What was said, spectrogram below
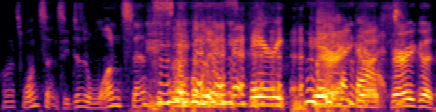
Well, that's one sentence. He does it in one sentence. It's unbelievable. Very good Very at good. that. Very good.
